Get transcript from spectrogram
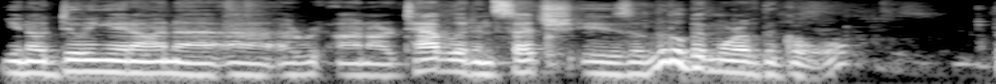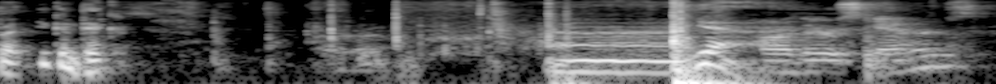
you know, doing it on, a, a, a on our tablet and such is a little bit more of the goal, but you can pick. Uh, yeah. Are there scanners?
